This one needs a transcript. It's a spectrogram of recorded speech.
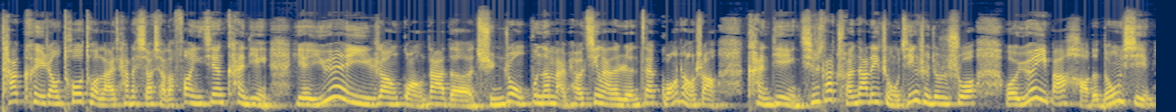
他可以让托托来他的小小的放映间看电影，也愿意让广大的群众不能买票进来的人在广场上看电影。其实他传达了一种精神就是说我愿意把好的东西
